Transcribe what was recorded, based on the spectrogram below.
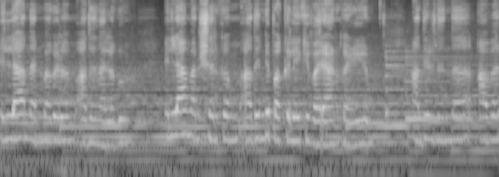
എല്ലാ നന്മകളും അത് നൽകും. എല്ലാ മനുഷ്യർക്കും അതിന്റെ പക്കലേക്ക് വരാൻ കഴിയും. അതിൽ നിന്ന് അവർ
